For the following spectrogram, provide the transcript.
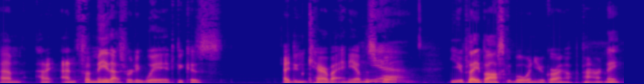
Um, and, and for me, that's really weird because I didn't care about any other Yeah. sport. You played basketball when you were growing up, apparently.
